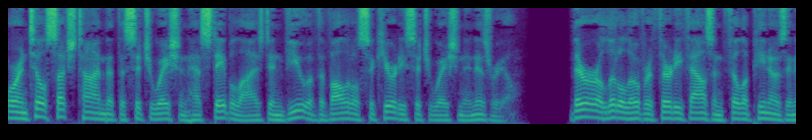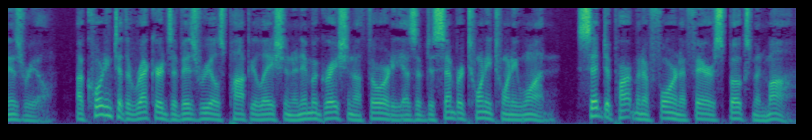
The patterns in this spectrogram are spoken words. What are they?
or until such time that the situation has stabilized in view of the volatile security situation in Israel. There are a little over 30,000 Filipinos in Israel, according to the records of Israel's Population and Immigration Authority as of December 2021, said Department of Foreign Affairs spokesman Ma.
